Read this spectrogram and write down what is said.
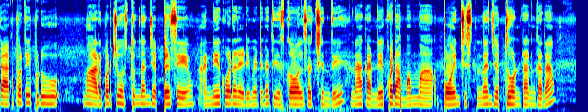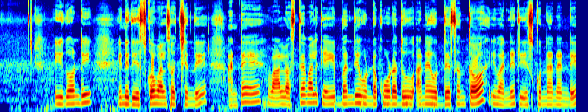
కాకపోతే ఇప్పుడు మా ఆడపడుచు వస్తుందని చెప్పేసి అన్నీ కూడా రెడీమేడ్గా తీసుకోవాల్సి వచ్చింది. నాకు అన్నీ కూడా అమ్మమ్మ పోయించి ఇస్తుందని చెప్తూ ఉంటాను కదా. ఇదిగోండి ఇన్ని తీసుకోవాల్సి వచ్చింది. అంటే వాళ్ళు వస్తే వాళ్ళకి ఏ ఇబ్బంది ఉండకూడదు అనే ఉద్దేశంతో ఇవన్నీ తీసుకున్నానండి.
